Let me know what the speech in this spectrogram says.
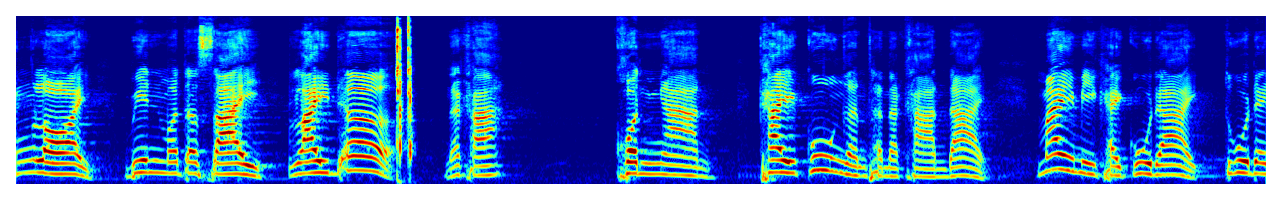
งลอย วินมอเตอร์ไซค์ไรเดอร์นะคะ คนงานใครกู้เงินธนาคารได้ ไม่มีใครกู้ได้ กู้ได้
